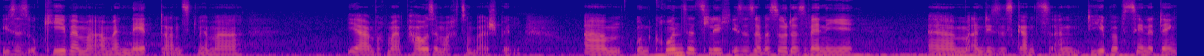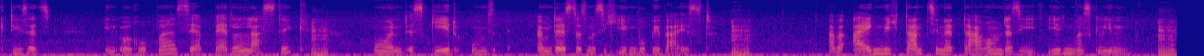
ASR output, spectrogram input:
ist es okay, wenn man einmal nicht tanzt, wenn man ja einfach mal Pause macht zum Beispiel. Ähm, und grundsätzlich ist es aber so, dass wenn ich ähm, an dieses ganze, an die Hip-Hop-Szene denke, die ist jetzt in Europa sehr battle-lastig mhm. und es geht um, um das, dass man sich irgendwo beweist. Mhm. Aber eigentlich tanze ich nicht darum, dass ich irgendwas gewinne. Mhm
